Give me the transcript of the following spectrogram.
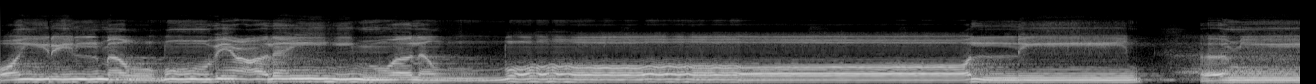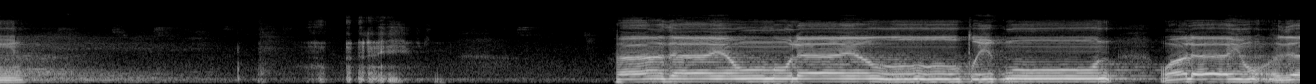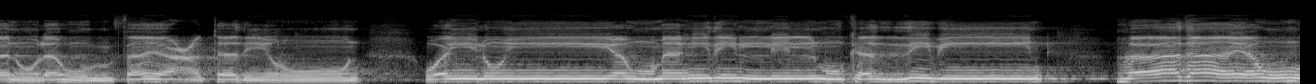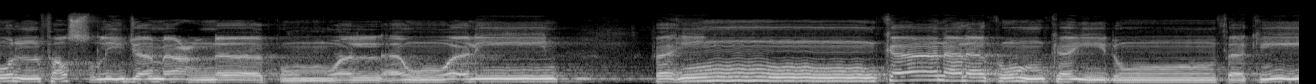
غير المغضوب عليهم ولا الضالين. آمين. هذا يوم لا ينطقون ولا يؤذن لهم فيعتذرون. ويل يومئذ للمكذبين هذا يوم الفصل جمعناكم والأولين فإن كان لكم كيد فكيدون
